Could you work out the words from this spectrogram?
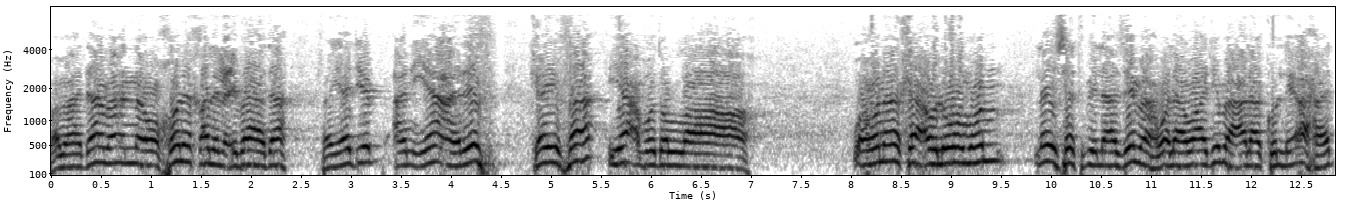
فما دام أنه خلق للعبادة فيجب أن يعرف كيف يعبد الله. وهناك علوم ليست بلازمة ولا واجبة على كل أحد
